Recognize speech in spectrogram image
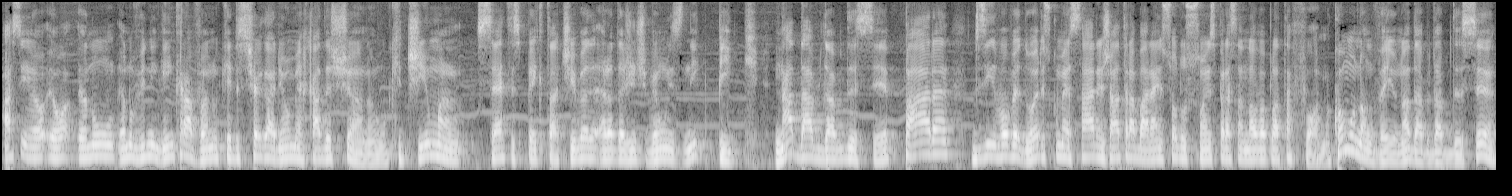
Assim, eu, eu, eu, não, eu não vi ninguém cravando que eles chegariam ao mercado este ano. O que tinha uma certa expectativa era da gente ver um sneak peek na WWDC para desenvolvedores começarem já a trabalhar em soluções para essa nova plataforma. Como não veio na WWDC.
